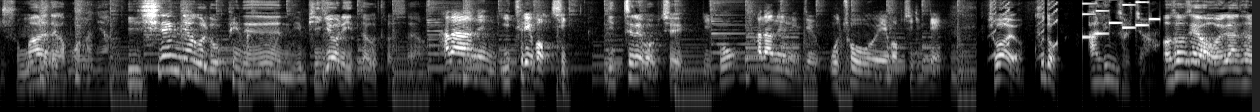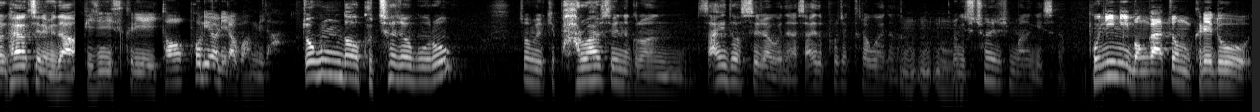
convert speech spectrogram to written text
주말에 내가 뭘 하냐? 이 실행력을 높이는 이 비결이 있다고 들었어요. 하나는 이틀의 법칙. 이틀의 법칙. 그리고 하나는 이제 5초의 법칙인데 좋아요, 구독, 알림 설정. 어서 오세요. 월간서는 강혁진입니다. 비즈니스 크리에이터 포리얼이라고 합니다. 조금 더 구체적으로 좀 이렇게 바로 할 수 있는 그런 사이드 허슬이라고 해야 되나, 사이드 프로젝트라고 해야 되나 음, 음. 그런 게 추천해 주실 만한 게 있어요? 본인이 뭔가 좀 그래도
